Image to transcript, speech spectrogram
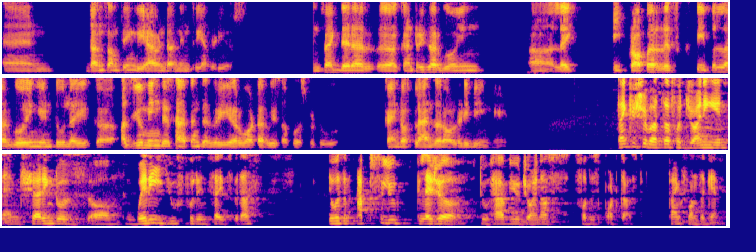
and done something we haven't done in 300 years. In fact, there are uh, countries are going uh, like proper risk people are going into like uh, assuming this happens every year what are we supposed to do kind of plans are already being made Thank you, Srivatsa, for joining in and sharing those um, very useful insights with us. It was an absolute pleasure to have you join us for this podcast. Thanks once again.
